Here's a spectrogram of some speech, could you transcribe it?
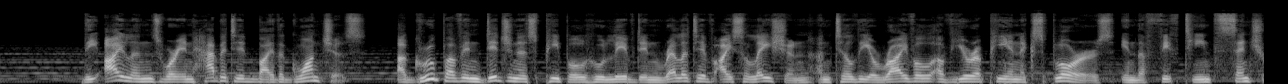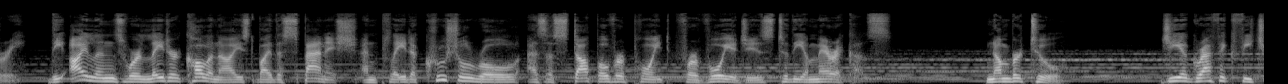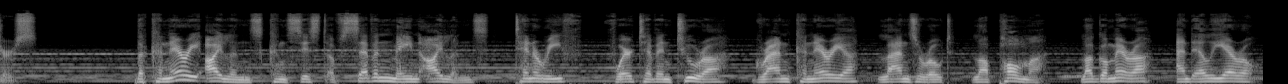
The islands were inhabited by the Guanches, a group of indigenous people who lived in relative isolation until the arrival of European explorers in the 15th century. The islands were later colonized by the Spanish and played a crucial role as a stopover point for voyages to the Americas. Number 2. Geographic features. The Canary Islands consist of seven main islands, Tenerife, Fuerteventura, Gran Canaria, Lanzarote, La Palma, La Gomera, and El Hierro.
